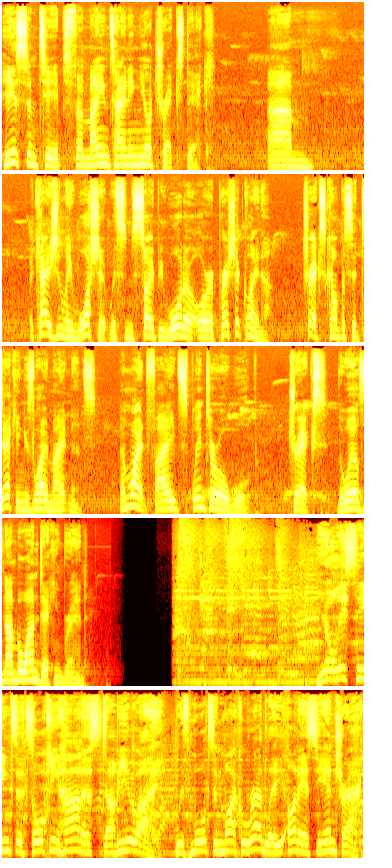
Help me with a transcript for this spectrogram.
Here's some tips for maintaining your Trex deck. Um, occasionally wash it with some soapy water or a pressure cleaner. Trex composite decking is low maintenance and won't fade, splinter, or warp. Trex, the world's number one decking brand. You're listening to Talking Harness WA with Morts and Michael Radley on SEN Track.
